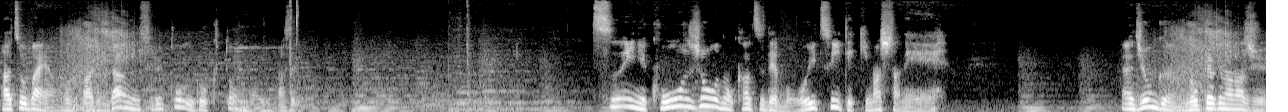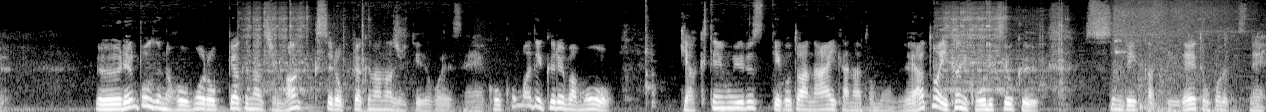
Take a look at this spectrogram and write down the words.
ハーツオーバーヤーのバージョンダウンすると動くと思います。ついに工場の数でも追いついてきましたね。ジョン軍670。連邦軍の方も670、マックス670っていうところですね。ここまで来ればもう逆転を許すっていうことはないかなと思うので、あとはいかに効率よく進んでいくかっていうね、ところですね。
